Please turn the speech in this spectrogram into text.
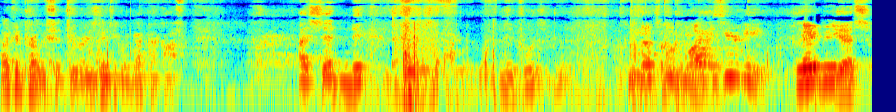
I could probably fit through. it. I just need to take my backpack off. I said Nick. Nick was good. Because that's what You life. guys hear me? Maybe. Yes,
